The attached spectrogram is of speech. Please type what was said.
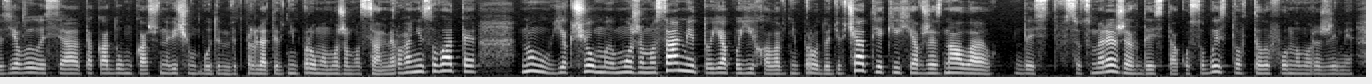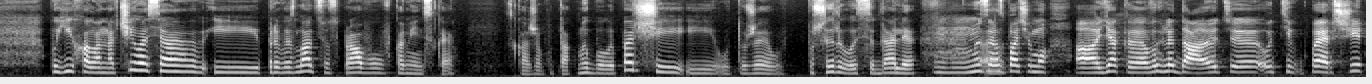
з'явилася така думка, що навіщо ми будемо відправляти в Дніпро, ми можемо самі організувати. Ну, якщо ми можемо самі, то я поїхала в Дніпро до дівчат, яких я вже знала десь в соцмережах, десь так особисто в телефонному режимі. Поїхала, навчилася і привезла цю справу в Кам'янське, скажімо так. Ми були перші, і от уже поширилося далі. Ми зараз бачимо, як е, виглядають е, оті перші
